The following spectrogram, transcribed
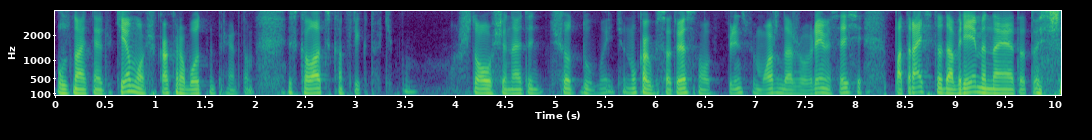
узнать на эту тему вообще, как работает, например, там, эскалация конфликтов, типа, что вообще на этот счет думаете? Ну, как бы, соответственно, вот, в принципе, можно даже во время сессии потратить тогда время на это, то есть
